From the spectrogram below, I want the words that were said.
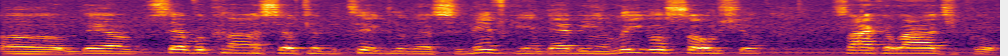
Um, there are several concepts in particular that are significant. That being legal, social, psychological,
